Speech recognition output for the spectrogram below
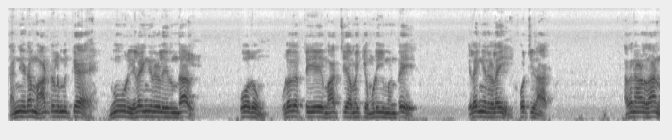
தன்னிடம் ஆற்றலுமிக்க நூறு இளைஞர்கள் இருந்தால் போதும். உலகத்தையே மாற்றி அமைக்க முடியும் என்று இளைஞர்களை போற்றினார். அதனால்தான்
